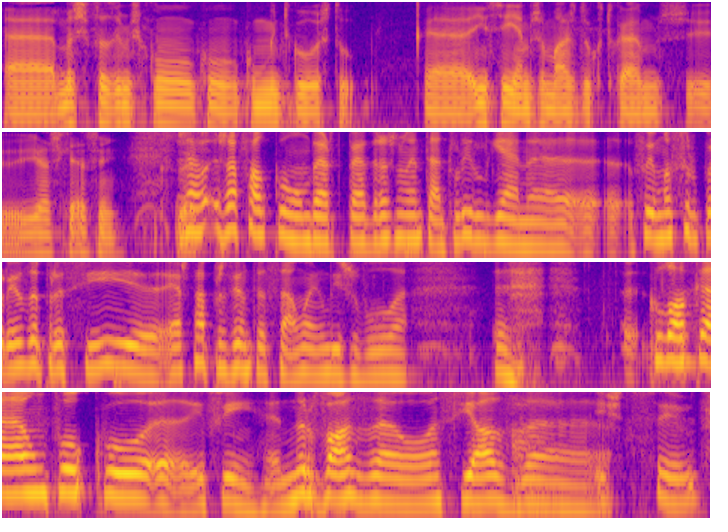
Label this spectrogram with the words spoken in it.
Uh, mas fazemos com, com, com muito gosto. Uh, ensaiamos mais do que tocamos e acho que é assim. Que já, já falo com o Humberto Pedras, no entanto, Liliana, foi uma surpresa para si esta apresentação em Lisboa. Coloca um pouco, eh, enfim, nervosa ou ansiosa? Ah, isto sempre.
